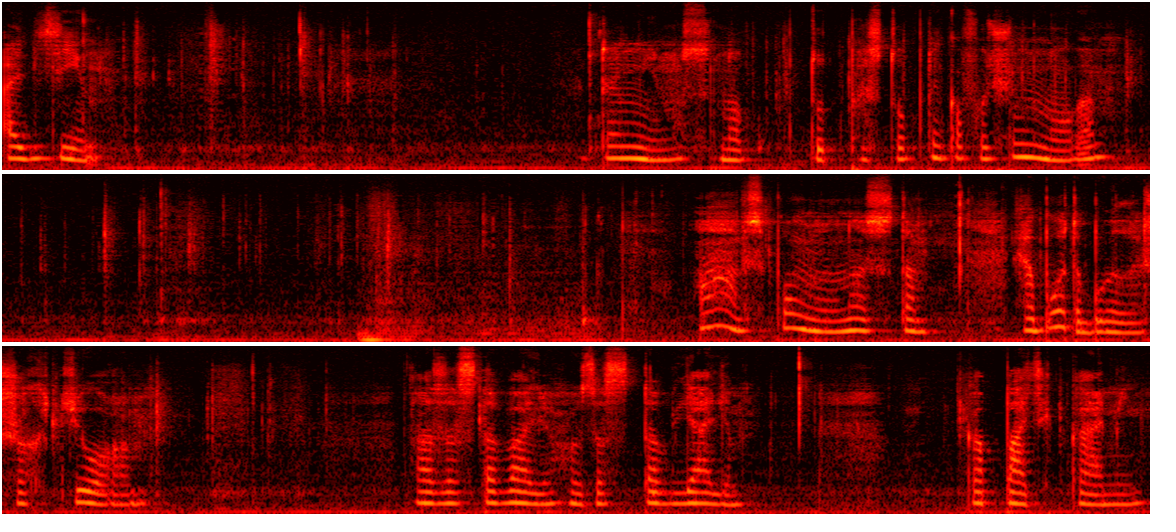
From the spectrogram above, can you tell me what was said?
один. Это минус, но тут преступников очень много. А, вспомнил, у нас там работа была шахтером. А заставали, заставляли копать камень.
